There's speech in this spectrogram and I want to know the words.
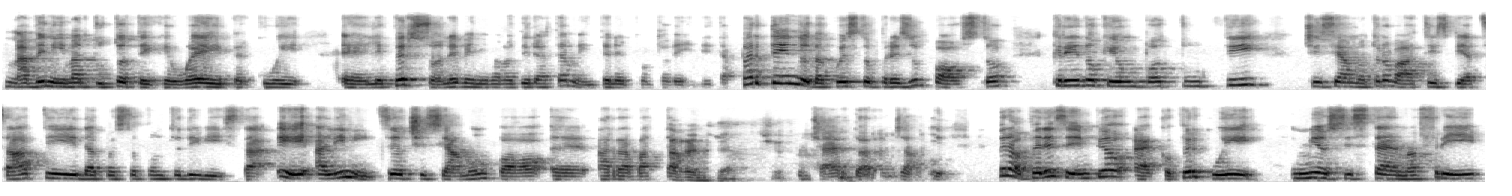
ma veniva tutto take away, per cui eh, le persone venivano direttamente nel punto vendita. Partendo da questo presupposto, credo che un po' tutti ci siamo trovati spiazzati da questo punto di vista e all'inizio ci siamo un po' eh, arrabattati. Arrangiati. Certo. certo, arrangiati. Però per esempio, ecco, per cui il mio sistema free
